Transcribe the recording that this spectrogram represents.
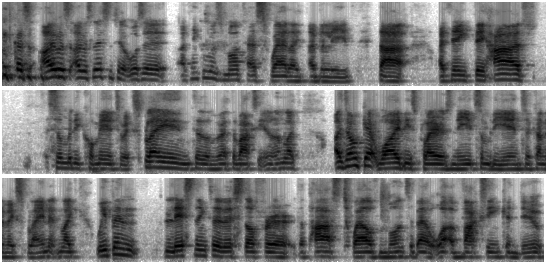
Because uh, I was I was listening to it. Was it? I think it was Montez Sweat. I, I believe that I think they had somebody come in to explain to them about the vaccine. And I'm like, I don't get why these players need somebody in to kind of explain it. And like, we've been listening to this stuff for the past 12 months about what a vaccine can do.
